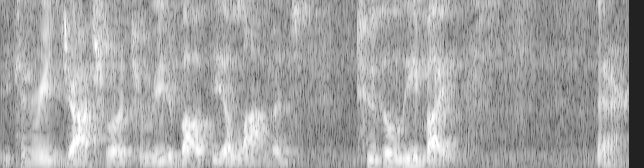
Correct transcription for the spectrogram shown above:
You can read Joshua to read about the allotments to the Levites there.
